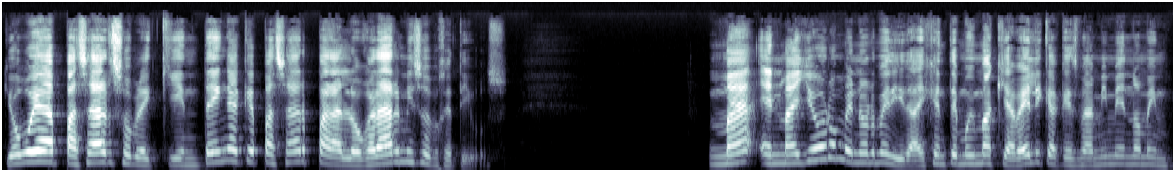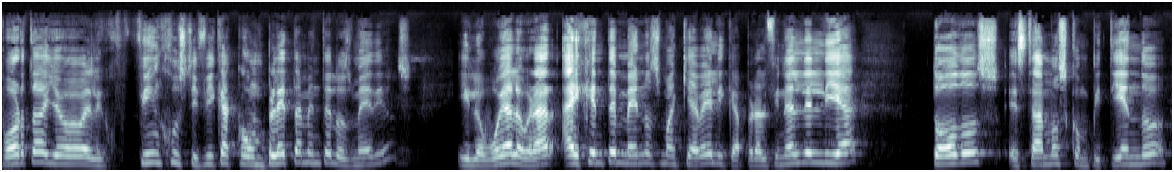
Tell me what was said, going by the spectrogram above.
Yo voy a pasar sobre quien tenga que pasar para lograr mis objetivos. en mayor o menor medida. Hay gente muy maquiavélica que es, a mí no me importa, yo el fin justifica completamente los medios y lo voy a lograr. Hay gente menos maquiavélica, pero al final del día todos estamos compitiendo.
